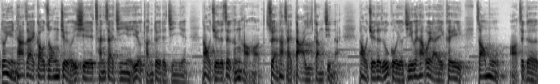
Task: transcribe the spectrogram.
敦允他在高中就有一些参赛经验，也有团队的经验。那我觉得这个很好哈。虽然他才大一刚进来，那我觉得如果有机会，他未来也可以招募啊这个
